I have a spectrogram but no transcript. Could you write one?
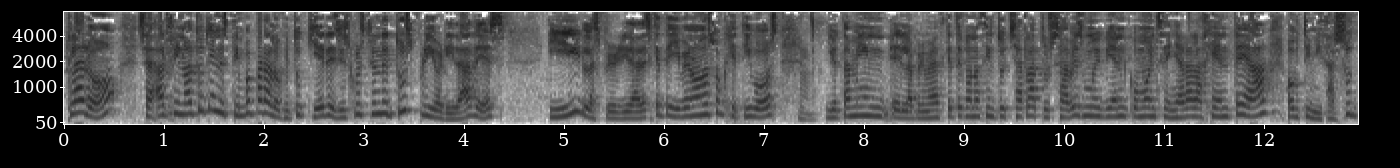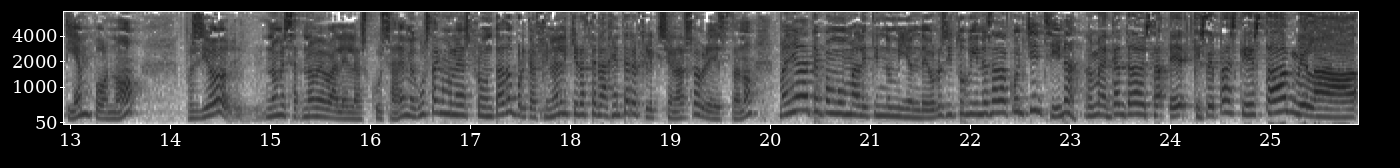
Claro, o sea, al final tú tienes tiempo para lo que tú quieres y es cuestión de tus prioridades y las prioridades que te lleven a unos objetivos. Yo también, eh, la primera vez que te conocí en tu charla, tú sabes muy bien cómo enseñar a la gente a optimizar su tiempo, ¿no? Pues yo, no me, sa- no me vale la excusa, ¿eh? Me gusta que me lo hayas preguntado porque al final le quiero hacer a la gente reflexionar sobre esto, ¿no? Mañana te pongo un maletín de un millón de euros y tú vienes a la conchinchina. No, Me ha encantado esta, eh, que sepas que esta me la,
